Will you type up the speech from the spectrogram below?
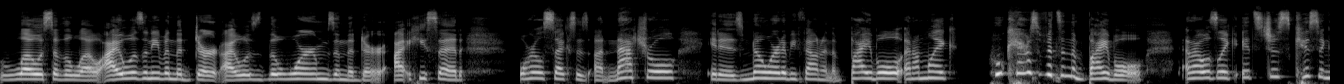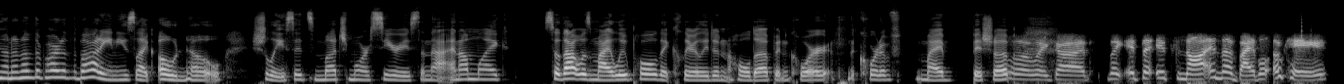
lowest of the low. I wasn't even the dirt. I was the worms in the dirt. I, he said, oral sex is unnatural. It is nowhere to be found in the Bible. And I'm like, who cares if it's in the Bible? And I was like, it's just kissing on another part of the body. And he's like, oh no, Shelise, it's much more serious than that. And I'm like, so that was my loophole that clearly didn't hold up in court, the court of my bishop. oh my god. Like it's it's not in the Bible. Okay.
